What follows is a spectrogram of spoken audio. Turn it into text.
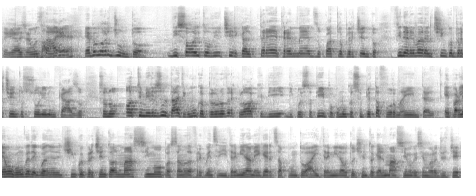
lasciamo Vabbè. stare. E abbiamo raggiunto di solito circa il 3, 3,5, 4% fino ad arrivare al 5% solo in un caso. Sono ottimi risultati comunque per un overclock di, di, questo tipo, comunque su piattaforma Intel. E parliamo comunque del guadagno del 5% al massimo, passando da frequenze di 3000 MHz appunto ai 3800 che è il massimo che siamo raggiunti,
